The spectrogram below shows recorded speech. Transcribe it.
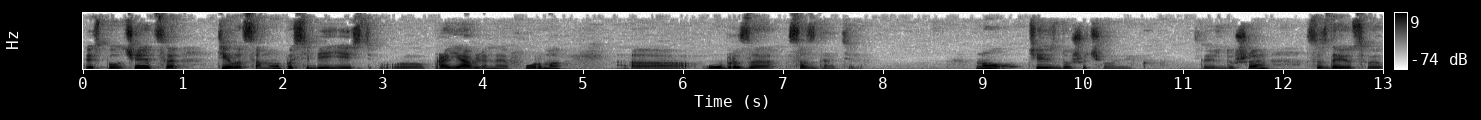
То есть, получается, тело само по себе есть э, проявленная форма э, образа Создателя, но через душу человека. То есть душа создает свою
